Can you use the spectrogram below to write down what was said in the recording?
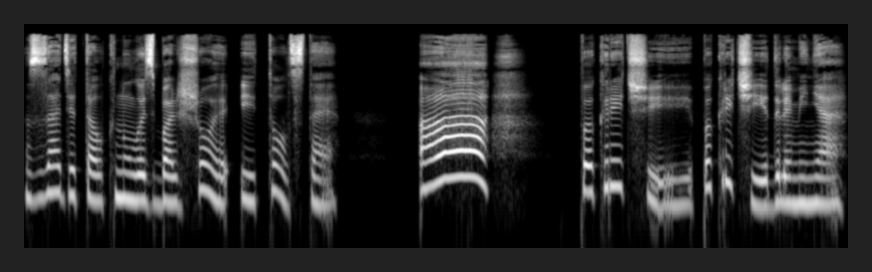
Сзади толкнулось большое и толстое. а, -а, -а Покричи, покричи для меня.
